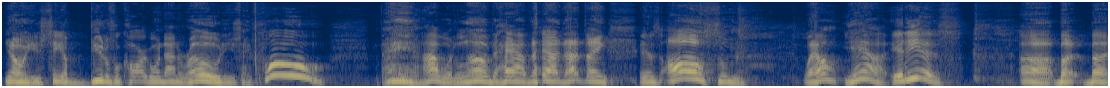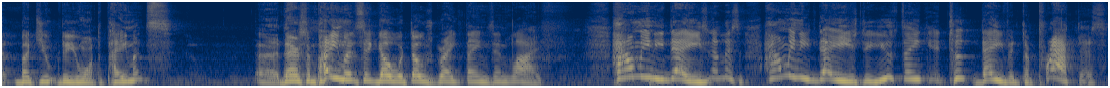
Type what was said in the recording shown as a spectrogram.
You know, you see a beautiful car going down the road and you say, whoo, man, I would love to have that. That thing is awesome. Well, yeah, it is. Uh, but but but you, do you want the payments? Uh, there's some payments that go with those great things in life. How many days, now listen, how many days do you think it took David to practice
